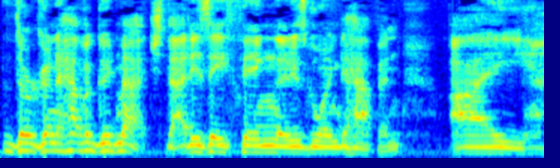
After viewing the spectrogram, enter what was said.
They're going to have a good match. That is a thing that is going to happen. I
